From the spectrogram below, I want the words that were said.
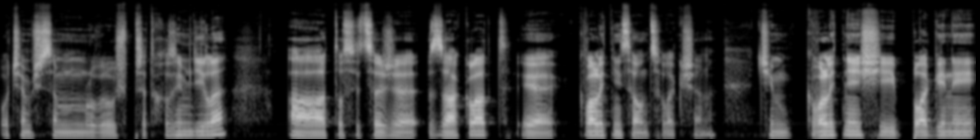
o čemž jsem mluvil už v předchozím díle, a to sice, že základ je kvalitní sound selection. Čím kvalitnější pluginy,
